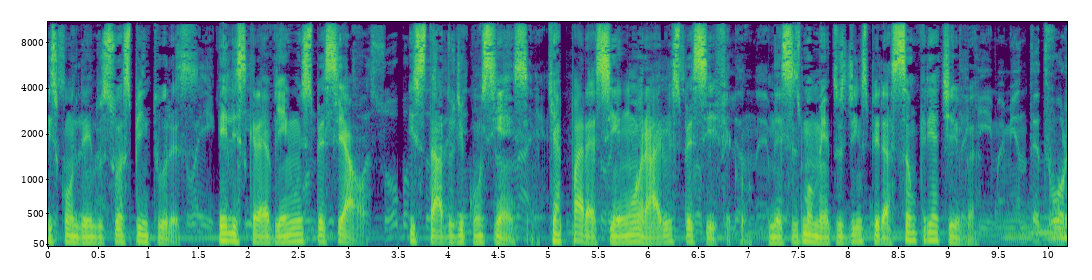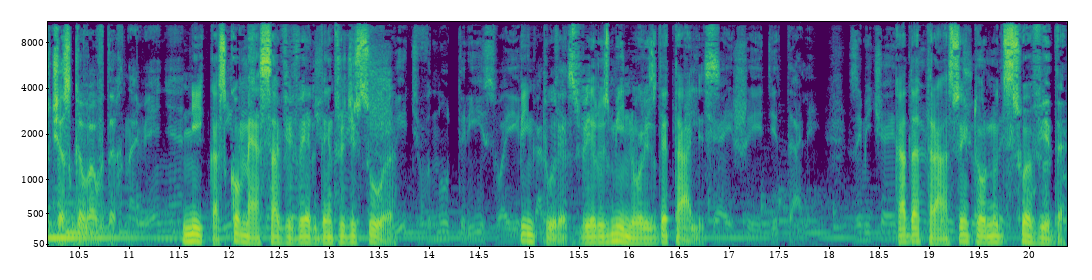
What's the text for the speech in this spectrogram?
escondendo suas pinturas. Ele escreve em um especial estado de consciência, que aparece em um horário específico, nesses momentos de inspiração criativa. Nikas começa a viver dentro de sua pinturas, ver os menores detalhes. Cada traço em torno de sua vida.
